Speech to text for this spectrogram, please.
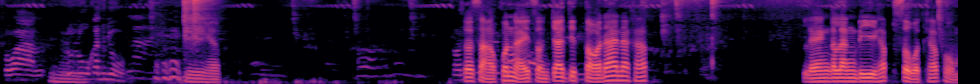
เพราะว่ารู้ๆกันอยู่นี่ครับสาวๆคนไหนสนใจติดต่อได้นะครับ แรงกำลังดีครับ โสดครับผม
